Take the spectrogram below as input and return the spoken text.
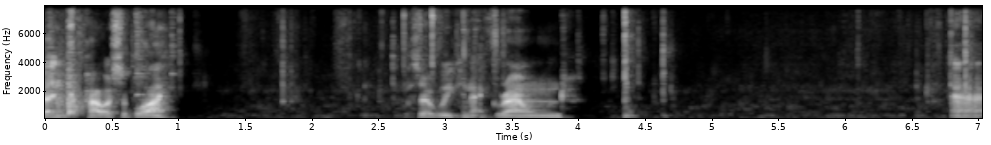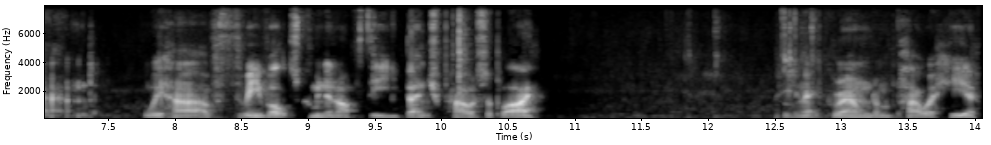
bench power supply. So we connect ground, and we have 3 volts coming in off the bench power supply. We connect ground and power here.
